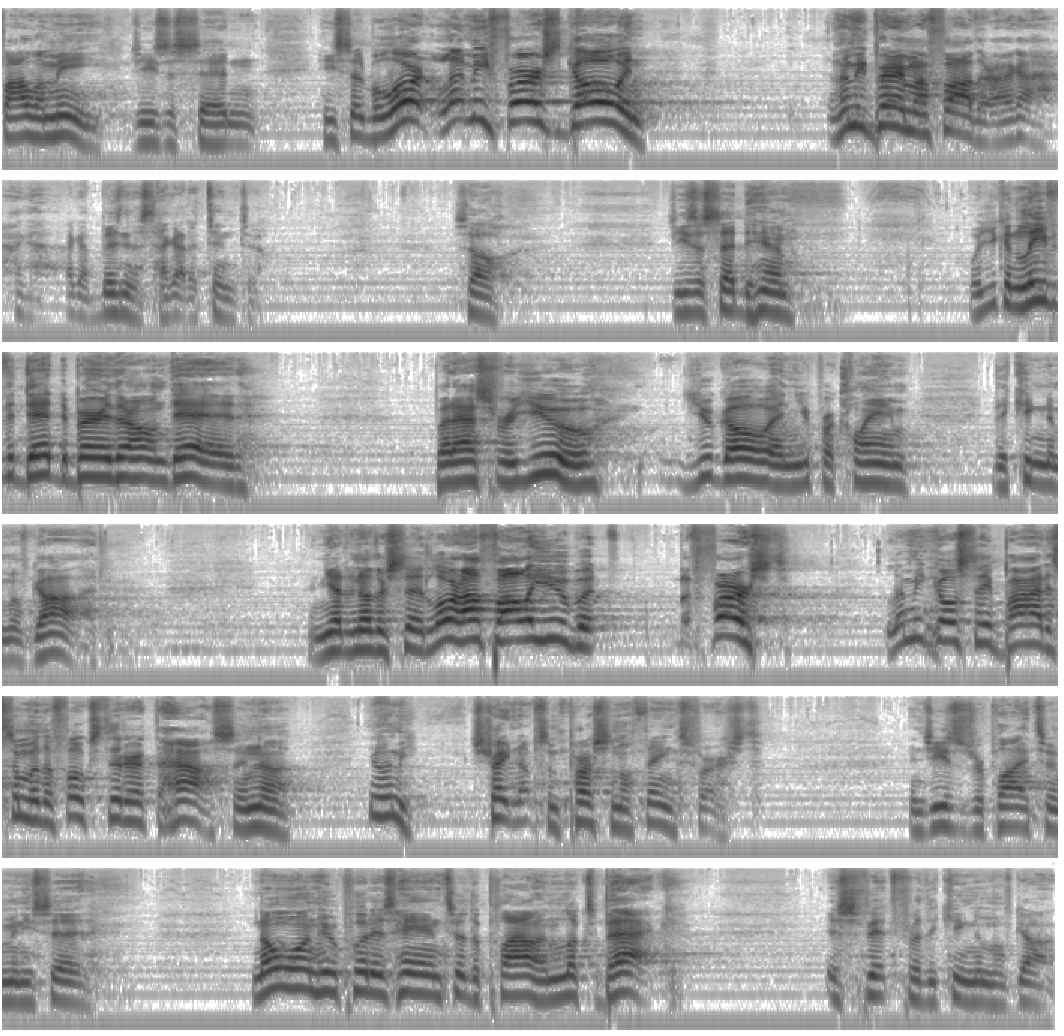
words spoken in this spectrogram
Follow me, Jesus said. And he said, Well, Lord, let me first go and let me bury my father. I got, I, got, I got business I got to tend to. So Jesus said to him, Well, you can leave the dead to bury their own dead, but as for you, you go and you proclaim the kingdom of God. And yet another said, Lord, I'll follow you, but, but first, let me go say bye to some of the folks that are at the house. And, uh, you know, let me straighten up some personal things first. And Jesus replied to him and he said, No one who put his hand to the plow and looks back is fit for the kingdom of God.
